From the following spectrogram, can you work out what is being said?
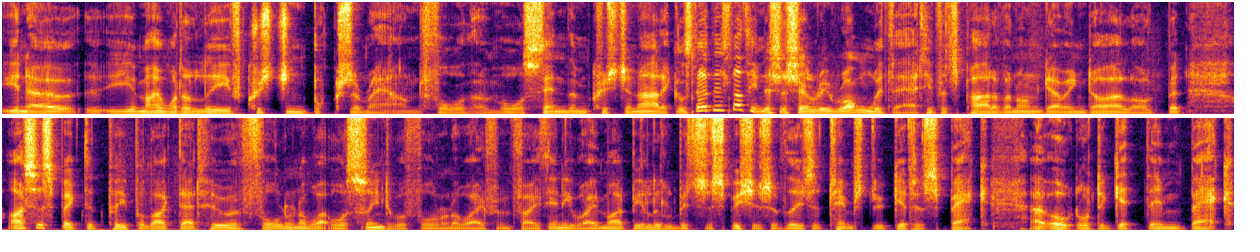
you know, you may want to leave Christian books around for them or send them Christian articles. Now, there's nothing necessarily wrong with that if it's part of an ongoing dialogue, but I suspect that people like that who have fallen away, or seem to have fallen away from faith anyway, might be a little bit suspicious of these attempts to get us back uh, or, or to get them back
